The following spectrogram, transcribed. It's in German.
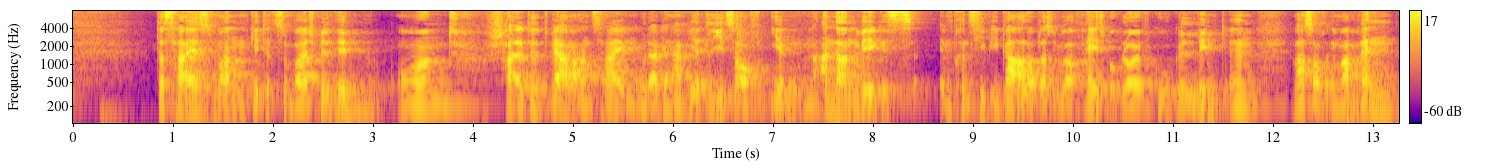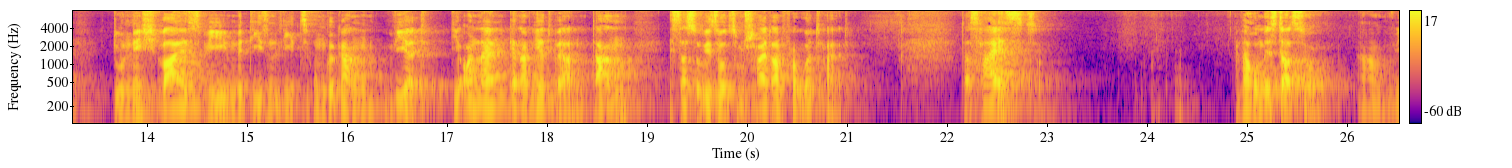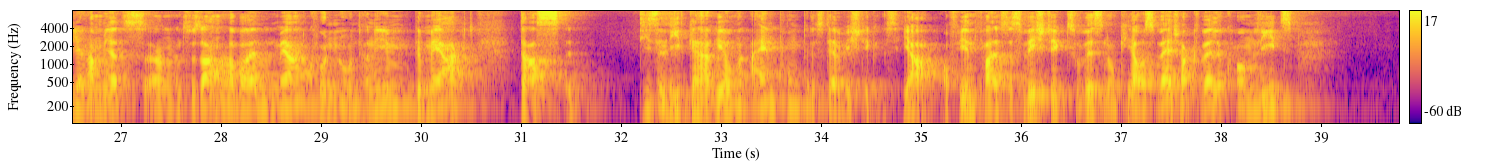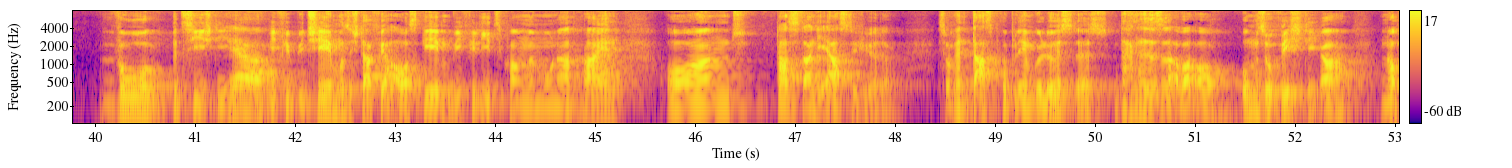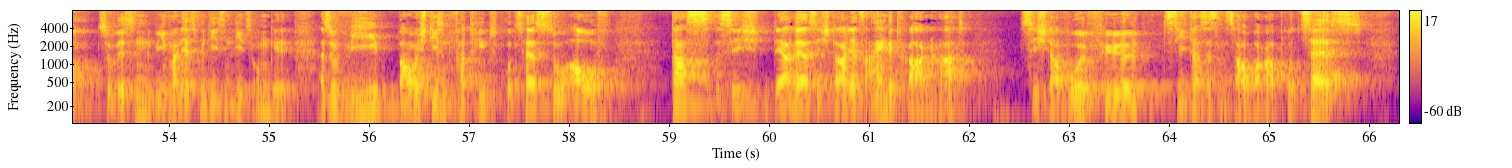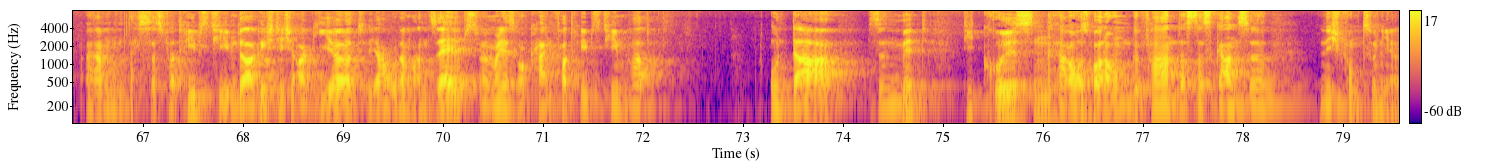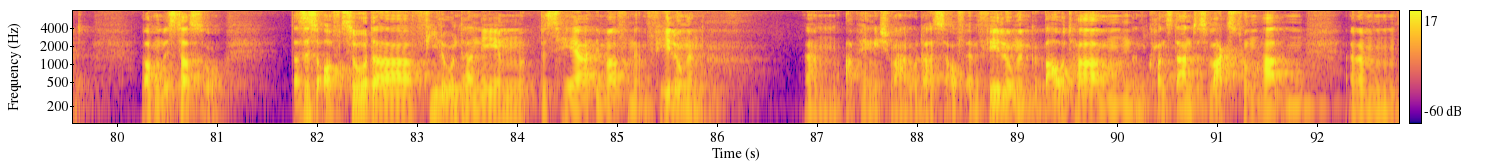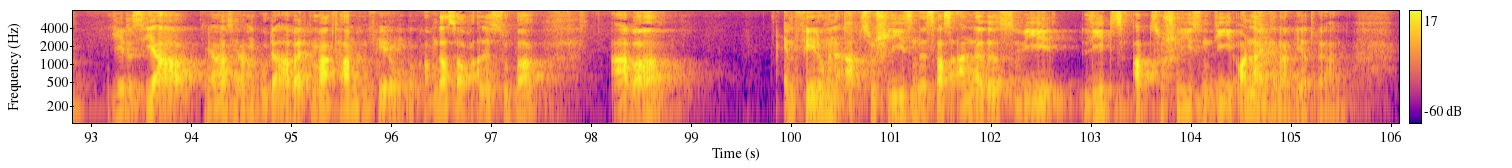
Das heißt, man geht jetzt zum Beispiel hin und schaltet Werbeanzeigen oder generiert Leads auf irgendeinen anderen Weg, ist im Prinzip egal, ob das über Facebook läuft, Google, LinkedIn, was auch immer. Wenn du nicht weißt, wie mit diesen Leads umgegangen wird, die online generiert werden, dann ist das sowieso zum Scheitern verurteilt. Das heißt, warum ist das so? Ja, wir haben jetzt ähm, in Zusammenarbeit mit mehreren Kunden und Unternehmen gemerkt, dass diese Lead-Generierung ein Punkt ist, der wichtig ist. Ja, auf jeden Fall. Es ist wichtig zu wissen, okay, aus welcher Quelle kommen Leads, wo beziehe ich die her, wie viel Budget muss ich dafür ausgeben, wie viele Leads kommen im Monat rein und das ist dann die erste Hürde. So, wenn das Problem gelöst ist, dann ist es aber auch umso wichtiger, noch zu wissen, wie man jetzt mit diesen Leads umgeht. Also wie baue ich diesen Vertriebsprozess so auf, dass sich der, der sich da jetzt eingetragen hat, sich da wohlfühlt, sieht, dass es ein sauberer Prozess, ähm, dass das Vertriebsteam da richtig agiert, ja, oder man selbst, wenn man jetzt noch kein Vertriebsteam hat. Und da sind mit die größten Herausforderungen gefahren, dass das Ganze nicht funktioniert. Warum ist das so? Das ist oft so, da viele Unternehmen bisher immer von Empfehlungen ähm, abhängig waren oder es auf Empfehlungen gebaut haben, ein konstantes Wachstum hatten, ähm, jedes Jahr, ja, sie haben gute Arbeit gemacht, haben Empfehlungen bekommen, das ist auch alles super, aber Empfehlungen abzuschließen ist was anderes wie Leads abzuschließen, die online generiert werden.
